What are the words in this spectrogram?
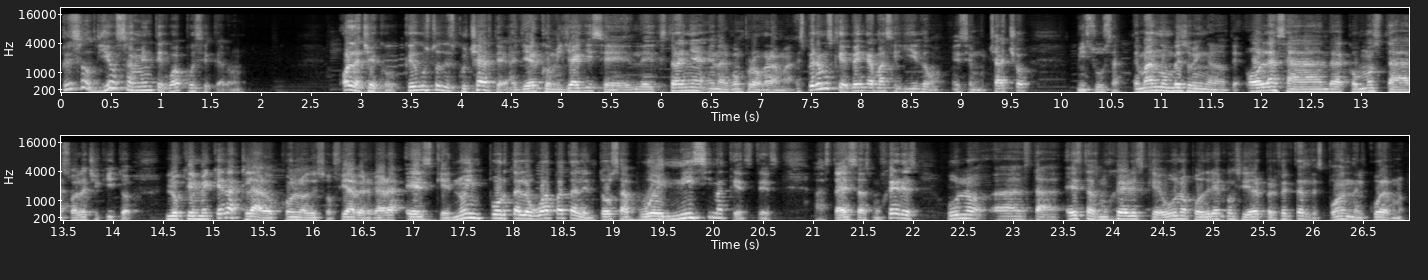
Pero es odiosamente guapo ese cabrón. Hola Checo, qué gusto de escucharte. Ayer con Miyagi se le extraña en algún programa. Esperemos que venga más seguido ese muchacho, mi Susa. Te mando un beso bien grande. Hola Sandra, ¿cómo estás? Hola chiquito. Lo que me queda claro con lo de Sofía Vergara es que no importa lo guapa, talentosa, buenísima que estés, hasta estas mujeres, uno, hasta estas mujeres que uno podría considerar perfectas les ponen el cuerno.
